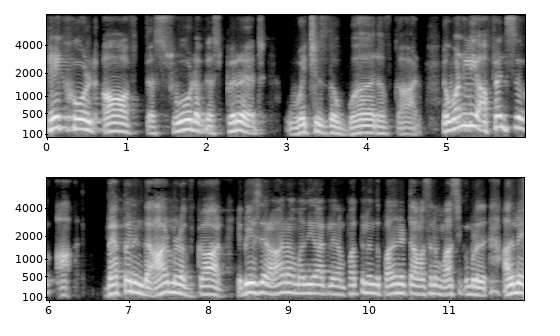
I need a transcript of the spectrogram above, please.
Take hold of the sword of the spirit which is the word of god. The only offensive weapon இந்த ஆர்மர் ஆஃப் காட் எபேசியர் ஆறாம் அதிகாரத்துல நம்ம பத்துல இருந்து பதினெட்டாம் வசனம் வாசிக்கும் பொழுது அதிலே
